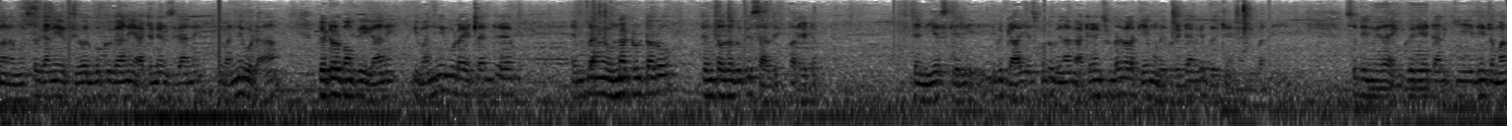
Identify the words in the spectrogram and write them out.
మన మిస్టర్ కానీ ఫ్యూయల్ బుక్ కానీ అటెండెన్స్ కానీ ఇవన్నీ కూడా పెట్రోల్ పంప్ కానీ ఇవన్నీ కూడా ఎట్లా అంటే ఎంప్లాయీ ఉన్నట్టుంటారు ten thousand rupees salary per head. Ten ఇయర్స్కి వెళ్ళి ఇవి డ్రా చేసుకుంటూ బినామీ అటెండెన్స్ ఉండదు వాళ్ళకి ఏమి ఉండదు. ఇప్పుడు రెడ్డానికి దొరికినాయి కానీ ఇవన్నీ. సో దీని మీద ఎంక్వైరీ చేయడానికి దీంట్లో మన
